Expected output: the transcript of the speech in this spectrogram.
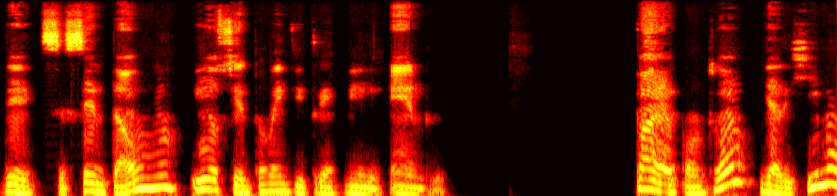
de 60 ohms y 223 mH. Para el control, ya dijimos,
